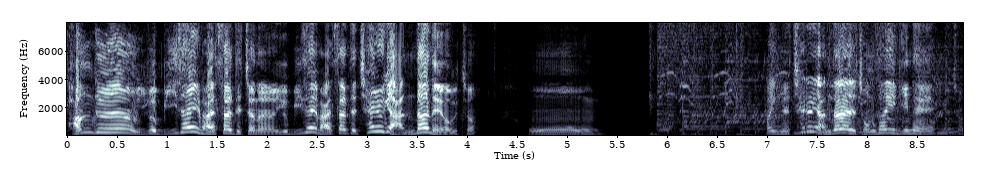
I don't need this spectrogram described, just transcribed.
방금 이거 미사일 발사됐잖아요. 이거 미사일 발사할 때 체력이 안 다네요. 그쵸? 오. 아니 그냥 체력이 안 달아야 정상이긴 해. 그쵸?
